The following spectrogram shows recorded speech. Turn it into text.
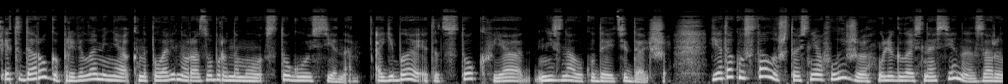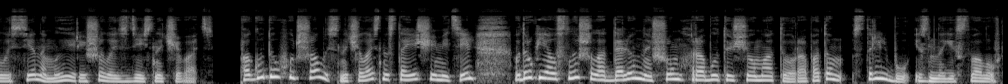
Эта дорога привела меня к наполовину разобранному стогу сена. Огибая этот стог, я не знала, куда идти дальше. Я так устала, что, сняв лыжи, улеглась на сено, зарылась сеном и решила здесь ночевать. Погода ухудшалась, началась настоящая метель. Вдруг я услышала отдаленный шум работающего мотора, а потом стрельбу из многих стволов.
